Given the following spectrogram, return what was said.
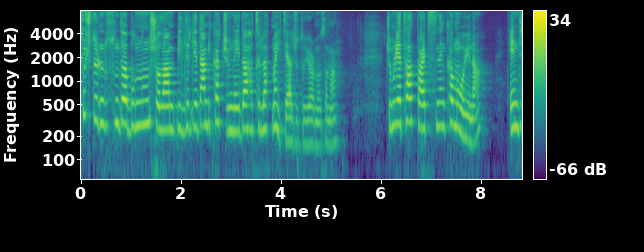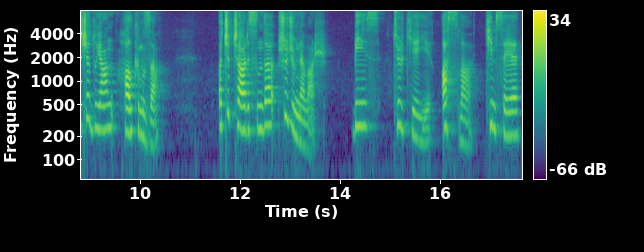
Suç duyurusunda bulunmuş olan bildirgeden birkaç cümleyi daha hatırlatma ihtiyacı duyuyorum o zaman. Cumhuriyet Halk Partisi'nin kamuoyuna, endişe duyan halkımıza açık çağrısında şu cümle var. Biz Türkiye'yi asla kimseye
